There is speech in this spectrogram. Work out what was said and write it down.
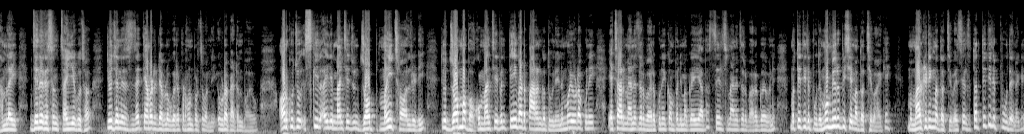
हामीलाई जेनेरेसन चाहिएको छ त्यो जेनेरेसन चाहिँ त्यहाँबाट डेभलप गरेर पठाउनुपर्छ भन्ने एउटा प्याटर्न भयो। अर्को जो स्किल अहिले मान्छे जुन जबमै छ अलरेडी त्यो जबमा भएको मान्छे पनि त्यहीँबाट पारङ्गत हुने होइन। म एउटा कुनै एचआर म्यानेजर भएर कुनै कम्पनीमा गएँ या सेल्स म्यानेजर भएर गयो भने म त्यतिले पुग्दैन। म मेरो विषयमा दक्ष भएँ कि? म मार्केटिङमा दक्ष भएँ सेल्स तर त्यतिले पुग्दैन कि?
